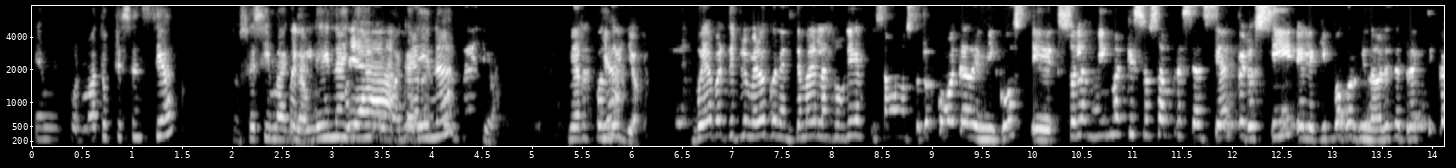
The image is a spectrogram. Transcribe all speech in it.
en formato presencial? No sé si Magdalena y o Macarena. Voy a responder yo. Voy a partir primero con el tema de las rúbricas que usamos nosotros como académicos. Eh, son las mismas que se usan presencial, pero sí el equipo de coordinadores de práctica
